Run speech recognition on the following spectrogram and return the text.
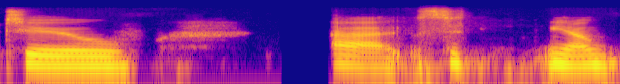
to uh you know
